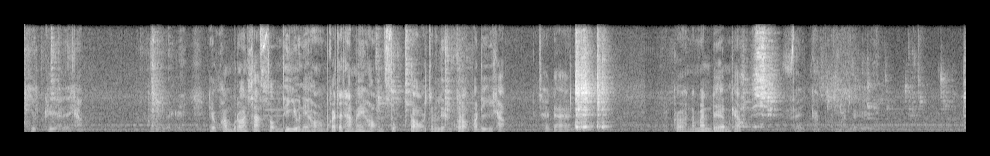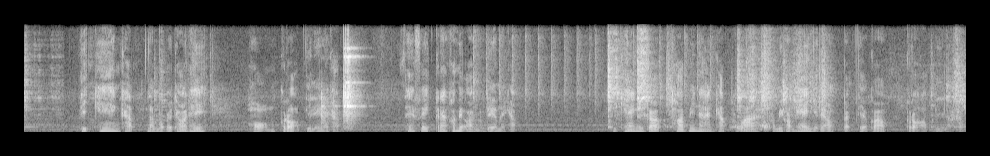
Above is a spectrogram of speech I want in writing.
เกลี่ยเลยครับ เดี๋ยวความร้อนสะสมที่อยู่ในหอมก็จะทำให้หอมสุกต่อจนเหลืองกรอบพอดีครับ ใช้ได้เลยแล้วก็น้ำมันเดิมครับ ใส่กลับมาเลยพริกแห้งครับนำมาไปทอดให้หอมกรอบดีเลยนะครับ ใช้ไฟกลางค่อไม่อ่อนเหมือนเดิมเลยครับพริกแห้งนี่ก็ทอดไม่นานครับเพราะว่าเขามีความแห้งอยู่แล้วแป๊บเดียวก็กรอบดีแล้วครับ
